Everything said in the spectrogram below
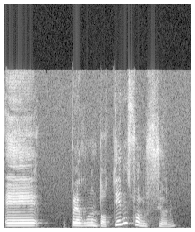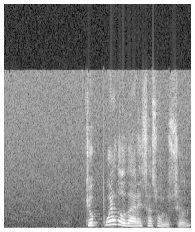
eh, pregunto, ¿tienes solución? ¿Yo puedo dar esa solución?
